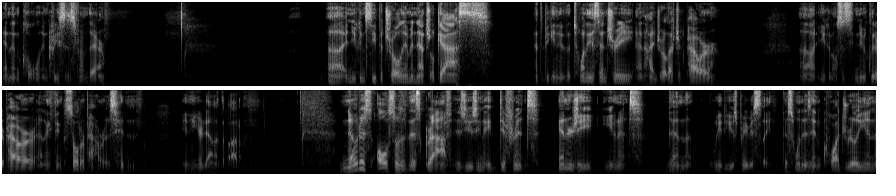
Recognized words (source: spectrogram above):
And then coal increases from there. Uh, and you can see petroleum and natural gas at the beginning of the 20th century and hydroelectric power uh, you can also see nuclear power, and I think solar power is hidden in here down at the bottom. Notice also that this graph is using a different energy unit than we had used previously. This one is in quadrillion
